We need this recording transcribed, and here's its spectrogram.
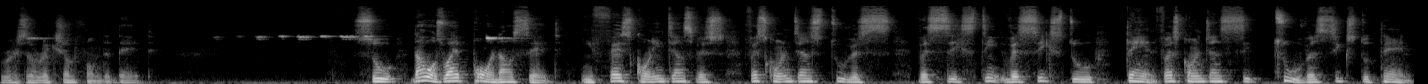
resurrection from the dead. So that was why Paul now said in First Corinthians verse First Corinthians 2 verse verse 16 verse 6 to 10 first corinthians 2 verse 6 to 10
